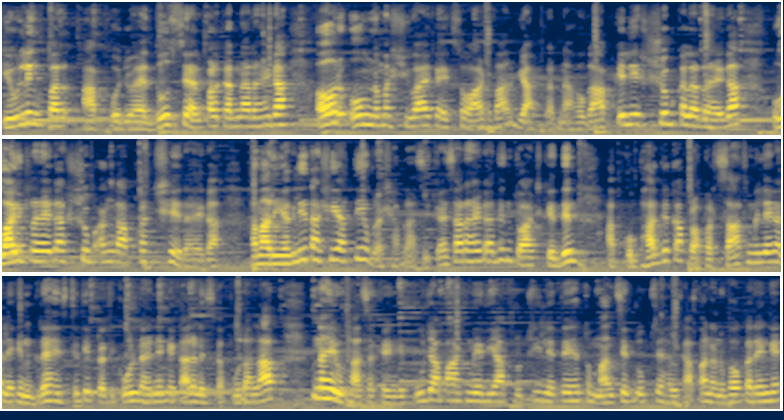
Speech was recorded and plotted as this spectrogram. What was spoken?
शिवलिंग पर आपको जो है दूध से अर्पण करना रहेगा और ओम नमः शिवाय का 108 बार जाप करना होगा। आपके लिए शुभ कलर रहेगा, व्हाइट रहेगा, शुभ अंग आपका छह रहेगा। हमारी अगली राशि आती है, वृषभ राशि। कैसा रहेगा दिन? तो आज के दिन आपको भाग्य का प्रॉपर साथ मिलेगा, लेकिन ग्रह स्थिति प्रतिकूल रहने के कारण इसका पूरा लाभ नहीं उठा सकेंगे। पूजा पाठ में यदि आप रुचि लेते हैं तो मानसिक रूप से हल्कापन अनुभव करेंगे।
